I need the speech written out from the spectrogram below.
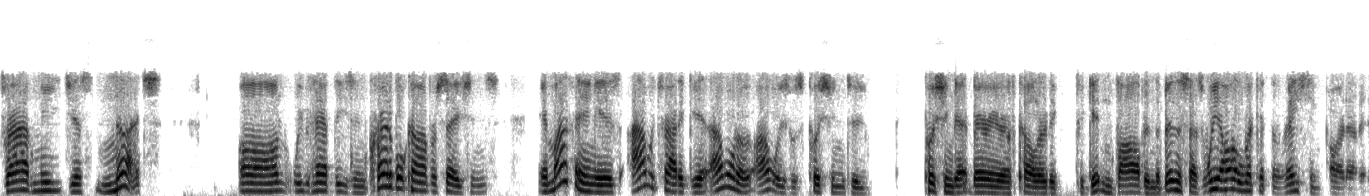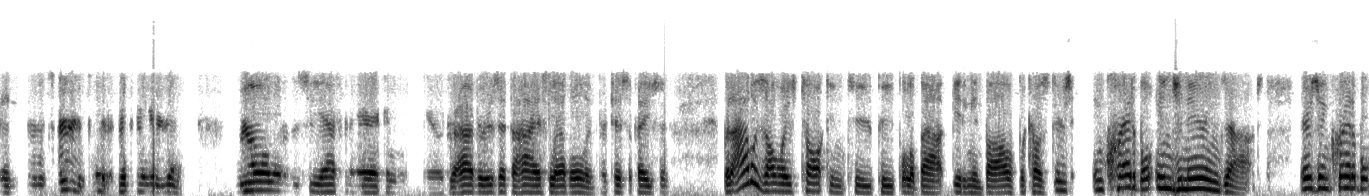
drive me just nuts. On we would have these incredible conversations, and my thing is, I would try to get. I want to. I always was pushing to pushing that barrier of color to, to get involved in the business. As we all look at the racing part of it, and, and it's very important. We all wanted to see African American you know, drivers at the highest level and participation. But I was always talking to people about getting involved because there's incredible engineering jobs. There's incredible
